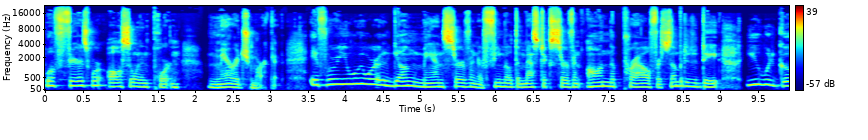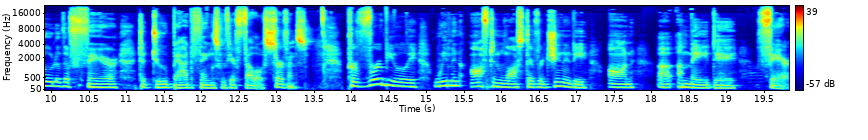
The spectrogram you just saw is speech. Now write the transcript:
well fairs were also an important marriage market. If you were a young manservant or female domestic servant on the prowl for somebody to date you would go to the fair to do bad things with your fellow servants. Proverbially women often lost their virginity on a may day fair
